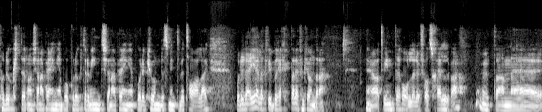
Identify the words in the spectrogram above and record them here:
produkter de tjänar pengar på, produkter de inte tjänar pengar på, det är kunder som inte betalar. Och det där gäller att vi berättar det för kunderna. Eh, att vi inte håller det för oss själva. Utan, eh,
